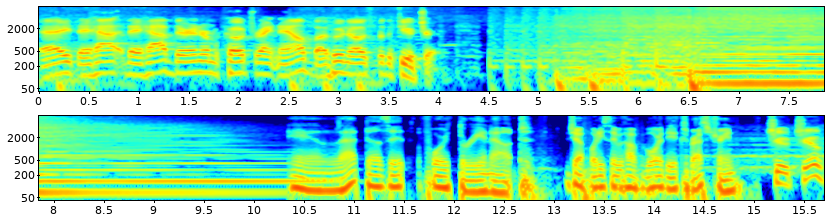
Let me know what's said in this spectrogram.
Hey, they have they have their interim coach right now, but who knows for the future? That does it for three and out. Jeff, what do you say we hop aboard the express train? Choo choo.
